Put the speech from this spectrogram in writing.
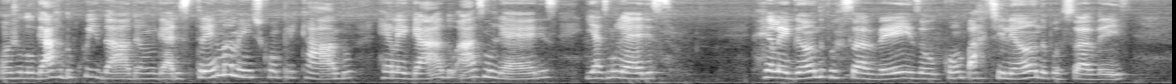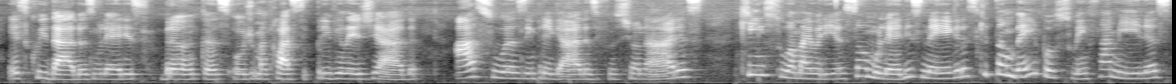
onde o lugar do cuidado é um lugar extremamente complicado, relegado às mulheres, e as mulheres relegando por sua vez ou compartilhando por sua vez esse cuidado às mulheres brancas ou de uma classe privilegiada às suas empregadas e funcionárias, que em sua maioria são mulheres negras que também possuem famílias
